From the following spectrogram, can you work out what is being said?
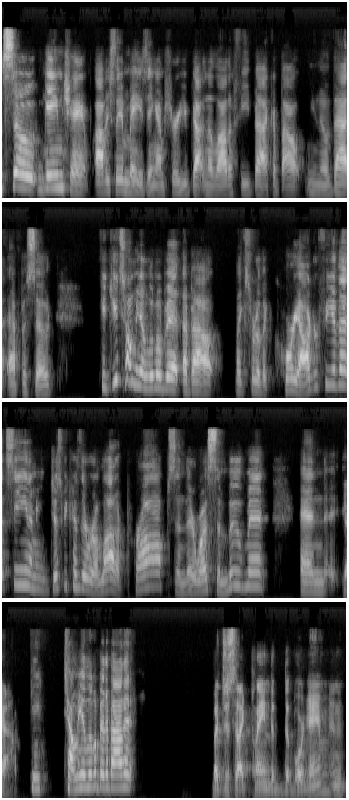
so Game Champ, obviously amazing. I'm sure you've gotten a lot of feedback about you know that episode. Could you tell me a little bit about like sort of the choreography of that scene? I mean, just because there were a lot of props and there was some movement, and yeah, can you tell me a little bit about it? But just like playing the, the board game and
